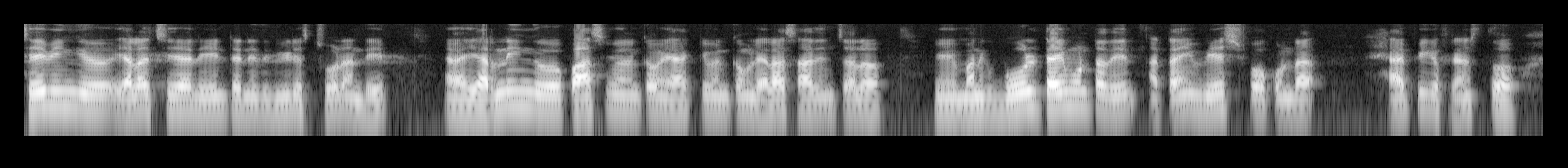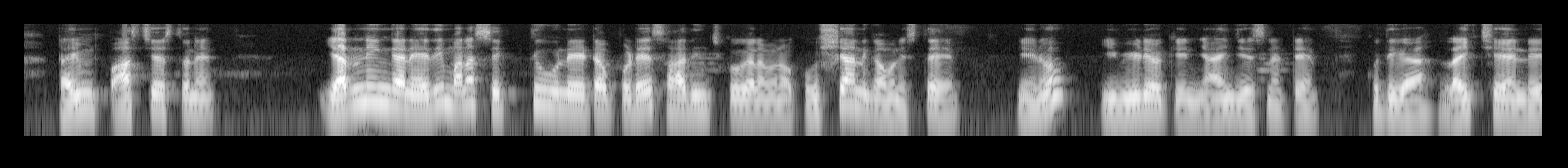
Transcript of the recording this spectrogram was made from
సేవింగ్ ఎలా చేయాలి ఏంటి అనేది వీడియోస్ చూడండి. ఎర్నింగ్ పాసివ్ ఇన్కమ్ యాక్టివ్ ఇన్కమ్లు ఎలా సాధించాలో మనకి బోల్డ్ టైం ఉంటుంది. ఆ టైం వేస్ట్ పోకుండా హ్యాపీగా ఫ్రెండ్స్తో టైం పాస్ చేస్తూనే ఎర్నింగ్ అనేది మన శక్తి ఉండేటప్పుడే సాధించుకోగలమని ఒక విషయాన్ని గమనిస్తే నేను ఈ వీడియోకి న్యాయం చేసినట్టే కొద్దిగా లైక్ చేయండి.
